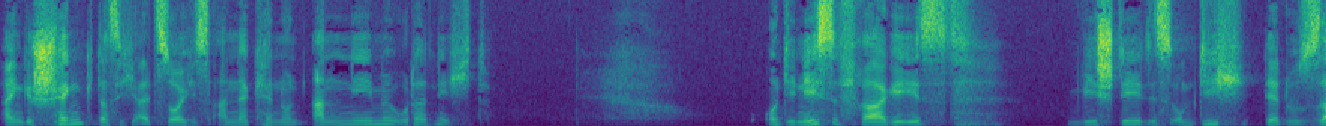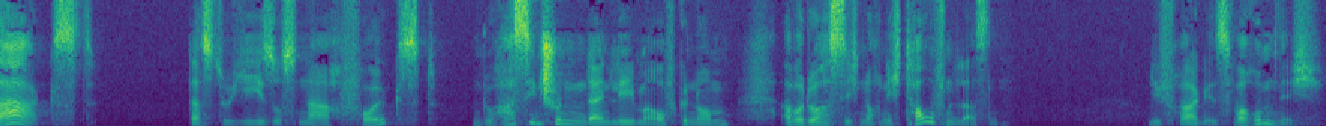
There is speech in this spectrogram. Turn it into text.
ein Geschenk, das ich als solches anerkenne und annehme oder nicht? Und die nächste Frage ist, wie steht es um dich, der du sagst, dass du Jesus nachfolgst? Und du hast ihn schon in dein Leben aufgenommen, aber du hast dich noch nicht taufen lassen. Und die Frage ist, warum nicht?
